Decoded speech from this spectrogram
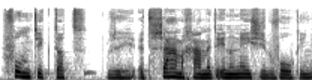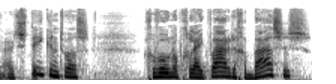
vond ik dat het samengaan met de Indonesische bevolking uitstekend was. Gewoon op gelijkwaardige basis.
